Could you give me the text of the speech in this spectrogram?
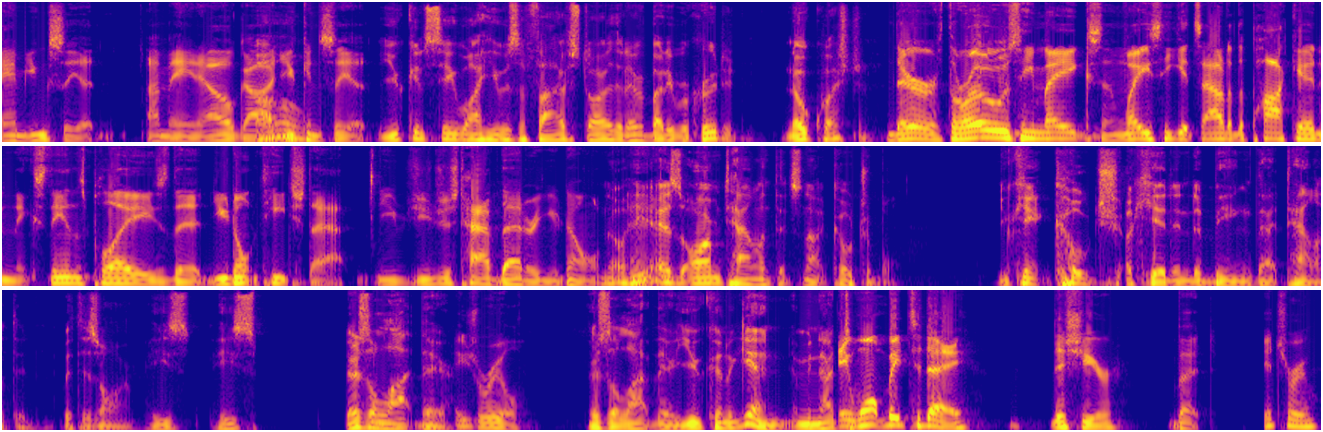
damn, you can see it. I mean, oh God, you Oh. can see it. You can see why he was a five star that everybody recruited. No question. there are throws he makes and ways he gets out of the pocket and extends plays that you don't teach that. You you just have that or you don't. No, he And has arm talent that's not coachable. You can't coach a kid into being that talented with his arm. He's he's there's a lot there. he's real. There's a lot there. You can again. I mean, not. It To, won't be today, this year, but it's real.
